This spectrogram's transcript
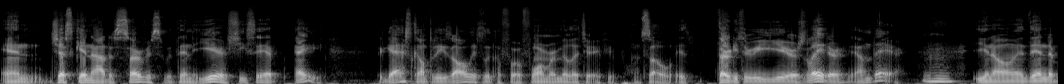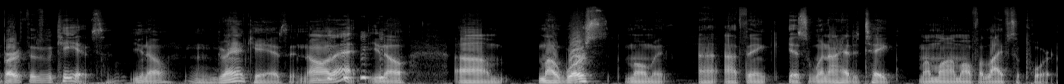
and just getting out of service within a year, she said, "Hey, the gas company is always looking for former military people." And so it's 33 years later, I'm there. Mm-hmm. You know, and then the birth of the kids, you know, and grandkids and all that. you know, um, my worst moment, uh, I think, is when I had to take my mom off of life support.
